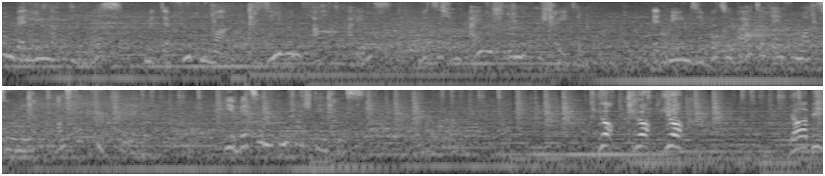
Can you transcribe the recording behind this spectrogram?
Von Berlin nach Paris mit der Flugnummer 781 wird sich um eine Stunde verspäten. Entnehmen Sie bitte weitere Informationen aus der Flugkalender. Wir bitten um Verständnis. Yok yok yok. Ya biz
